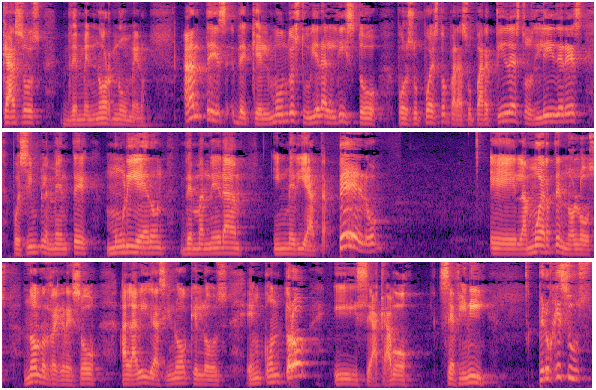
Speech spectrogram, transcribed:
casos de menor número. Antes de que el mundo estuviera listo, por supuesto, para su partida, estos líderes pues simplemente murieron de manera inmediata. Pero eh, la muerte no los, no los regresó a la vida, sino que los encontró y se acabó, se finí. Pero Jesús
